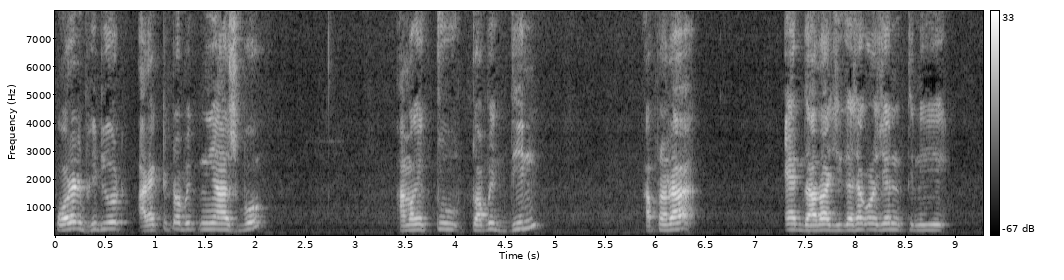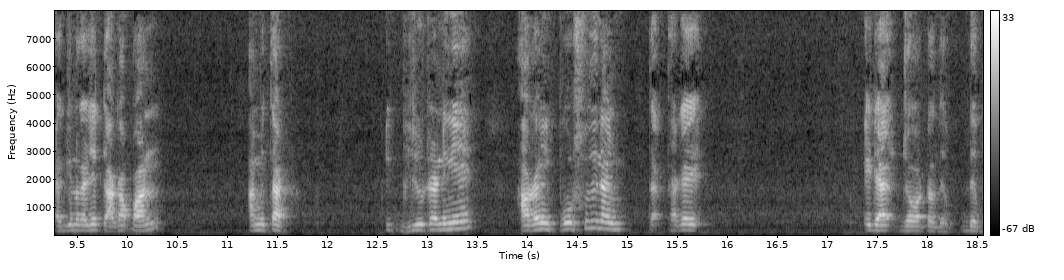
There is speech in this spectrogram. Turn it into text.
পরের ভিডিওর আরেকটা টপিক নিয়ে আসব। আমাকে একটু টপিক দিন। আপনারা এক দাদা জিজ্ঞাসা করেছেন, তিনি একজনের কাছে টাকা পান। আমি তার ভিডিওটা নিয়ে আগামী পরশু দিন আমি তাকে এটা জবাবটা দেব।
